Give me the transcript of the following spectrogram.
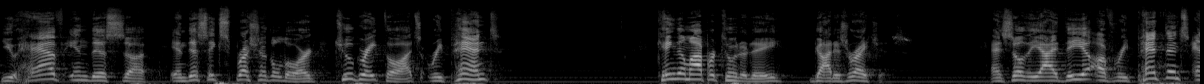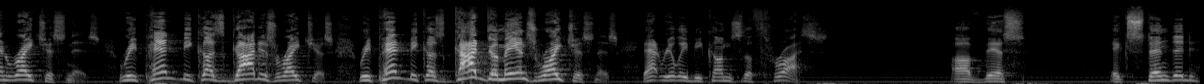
you have in this, uh, in this expression of the Lord two great thoughts repent, kingdom opportunity, God is righteous. And so the idea of repentance and righteousness. Repent because God is righteous, repent because God demands righteousness. That really becomes the thrust of this extended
